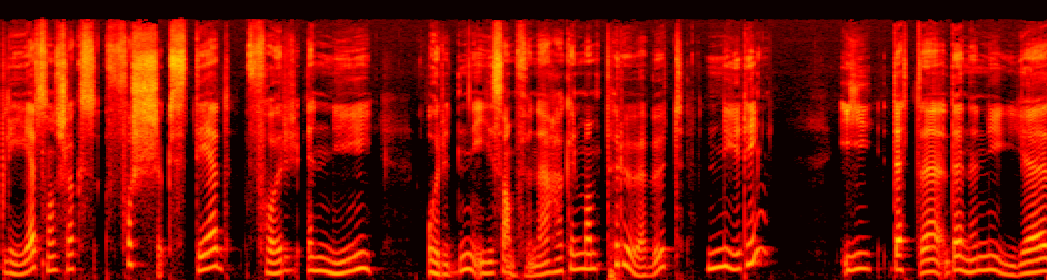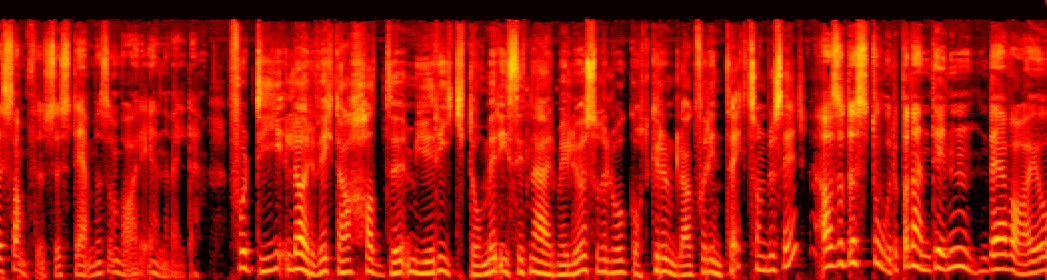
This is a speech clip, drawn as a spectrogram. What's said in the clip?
ble et slags forsøkssted for en ny orden i samfunnet. Her kunne man prøve ut nye ting i dette, denne nye samfunnssystemet som var eneveldet. fordi Larvik da hadde mye rikdommer i sitt nærmiljø, så det lå godt grunnlag for inntekt, som du sier? Altså Det store på denne tiden, det var jo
